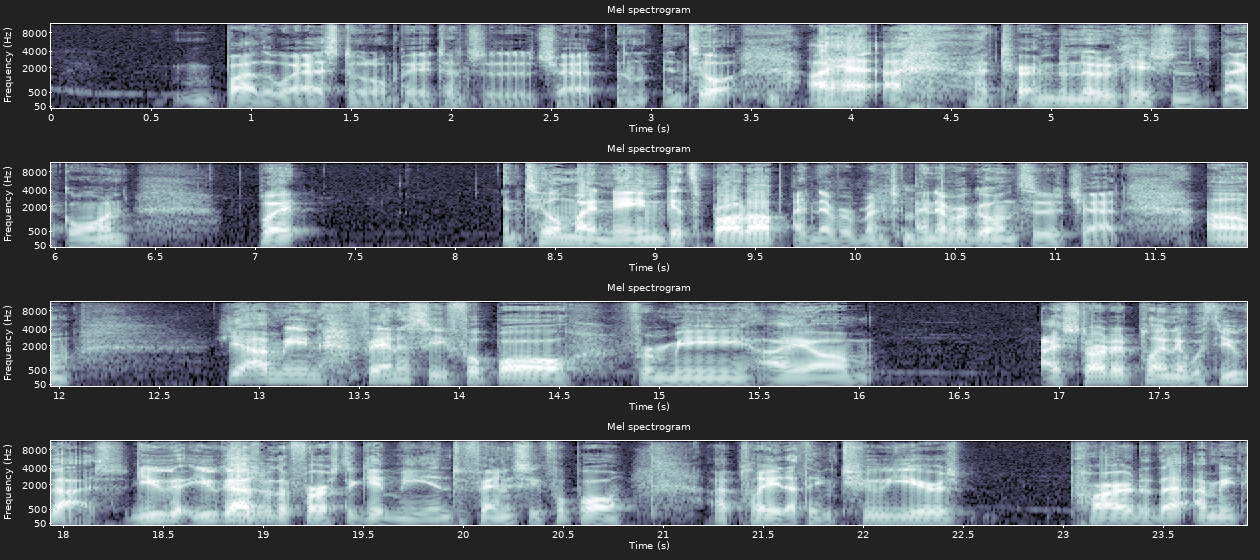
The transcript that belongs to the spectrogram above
by the way, I still don't pay attention to the chat un- until I had I, I turned the notifications back on, but until my name gets brought up, I never mention I never go into the chat. Um, yeah, I mean, fantasy football for me, I um I started playing it with you guys. You you guys were the first to get me into fantasy football. I played I think 2 years prior to that. I mean,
